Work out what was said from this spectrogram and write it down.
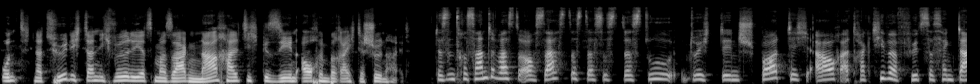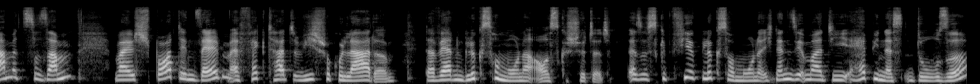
Und natürlich dann, ich würde jetzt mal sagen, nachhaltig gesehen auch im Bereich der Schönheit. Das Interessante, was du auch sagst, ist, dass, es, dass du durch den Sport dich auch attraktiver fühlst. Das hängt damit zusammen, weil Sport denselben Effekt hat wie Schokolade. Da werden Glückshormone ausgeschüttet. Also es gibt vier Glückshormone. Ich nenne sie immer die Happiness-Dose.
